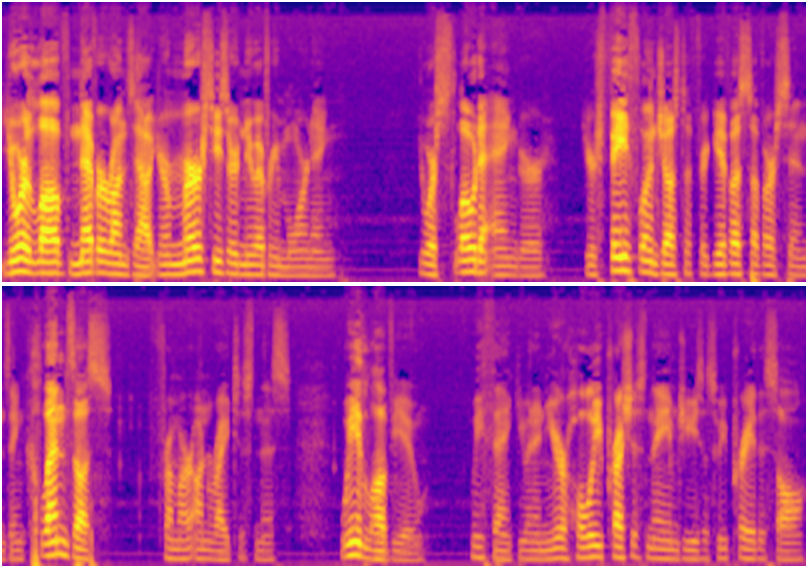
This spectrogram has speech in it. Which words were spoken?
Your love never runs out. Your mercies are new every morning. You are slow to anger. You're faithful and just to forgive us of our sins and cleanse us from our unrighteousness. We love you. We thank you. And in your holy, precious name, Jesus, we pray this all.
